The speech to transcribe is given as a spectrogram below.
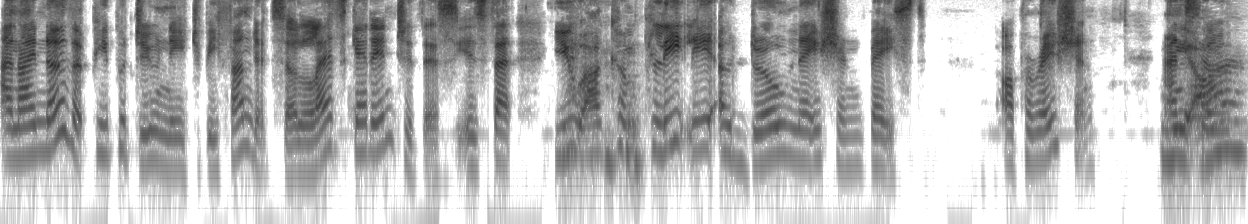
and i know that people do need to be funded so let's get into this is that you are completely a donation based operation and we so are.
